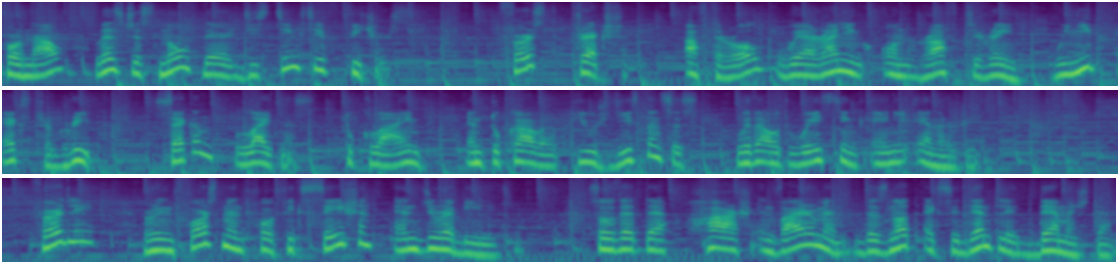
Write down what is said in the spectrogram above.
For now, let's just note their distinctive features. First, traction. After all, we are running on rough terrain, we need extra grip. Second, lightness, to climb and to cover huge distances without wasting any energy. Thirdly, reinforcement for fixation and durability, so that the harsh environment does not accidentally damage them.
